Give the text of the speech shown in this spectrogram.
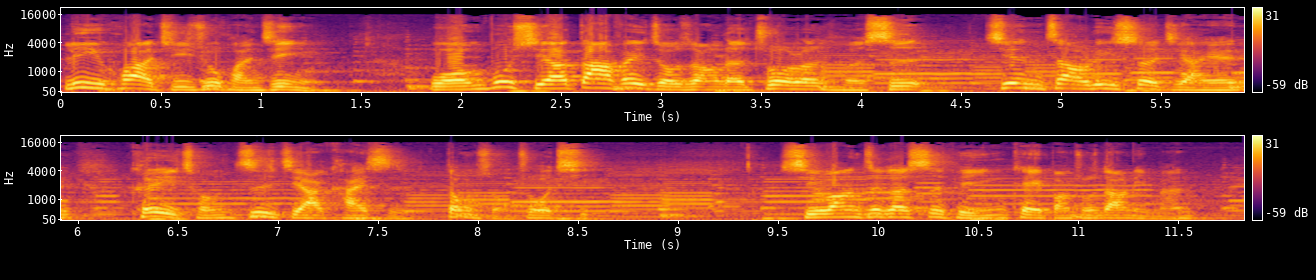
绿化居住环境。我们不需要大费周章的做任何事，建造绿色家园可以从自家开始动手做起。希望这个视频可以帮助到你们。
